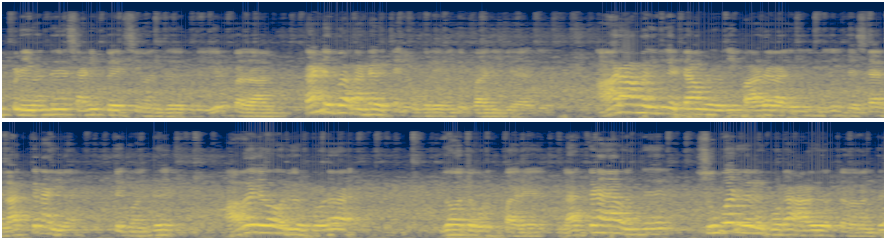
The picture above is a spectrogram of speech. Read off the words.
இப்படி வந்து சனி பயிற்சி வந்து இப்படி இருப்பதால் கண்டிப்பாக கண்டகச்சனி உங்களை வந்து பாதிக்காது. ஆறாம் வயது எட்டாம் அதிபதி பாதகாதி திசை லக்னத்துக்கு வந்து அவயோர்கள் கூட யோகத்தை கொடுப்பாரு. லக்னா வந்து சுபர்கள் கூட ஆயுதத்தை வந்து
